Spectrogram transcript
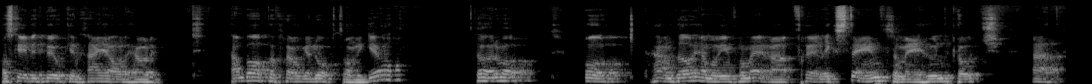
Har skrivit boken Haja ADHD. Han var på Fråga doktorn igår, tror jag det var. Och han börjar med att informera Fredrik Sten, som är hundcoach, att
